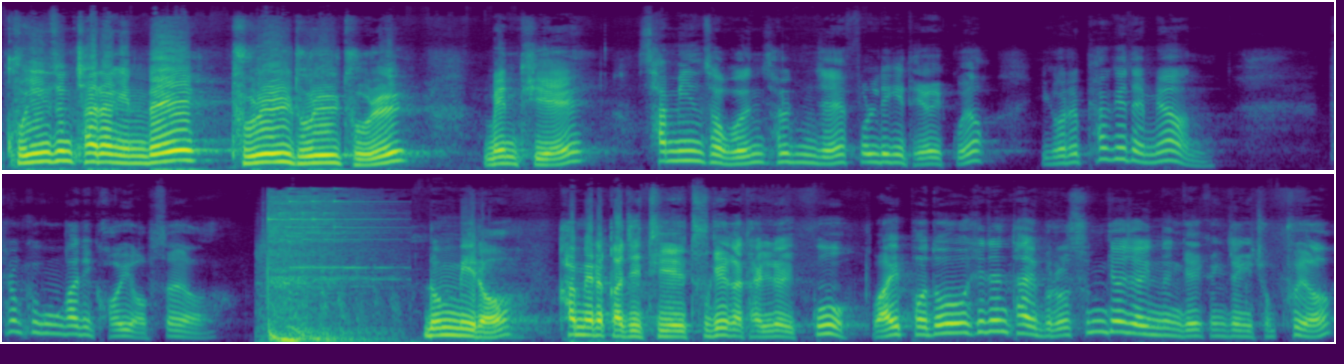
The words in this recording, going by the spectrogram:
9인승 차량인데 둘, 둘, 둘, 맨 뒤에 3인석은 현재 폴딩이 되어 있고요. 이거를 펴게 되면 트렁크 공간이 거의 없어요. 룸미러, 카메라까지 뒤에 두 개가 달려 있고 와이퍼도 히든 타입으로 숨겨져 있는 게 굉장히 좋고요.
